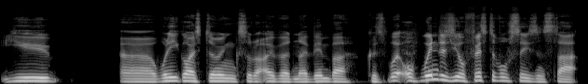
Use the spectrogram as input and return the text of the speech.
you, uh, what are you guys doing sort of over November? Because when does your festival season start?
